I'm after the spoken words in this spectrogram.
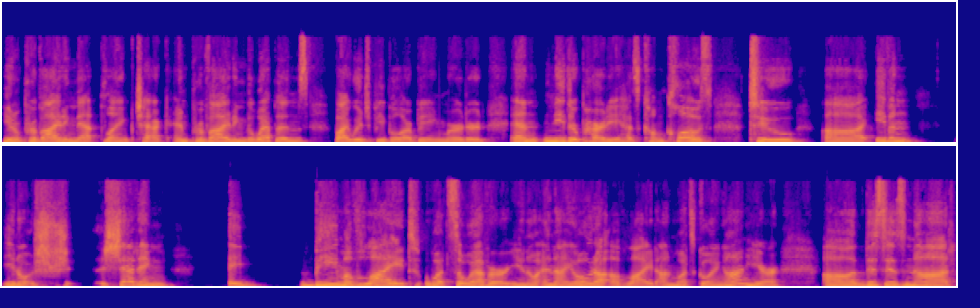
you know, providing that blank check and providing the weapons by which people are being murdered. And neither party has come close to uh, even, you know, sh shedding a beam of light whatsoever, you know, an iota of light on what's going on here. Uh, this is not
